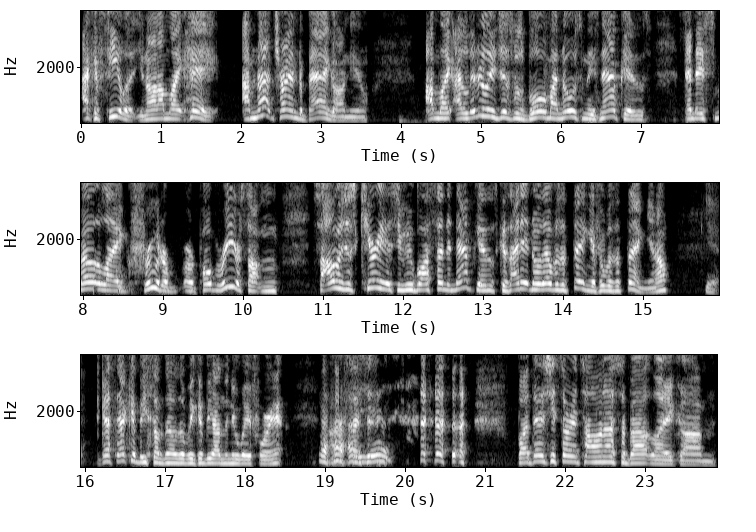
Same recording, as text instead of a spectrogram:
I could feel it, you know, and I'm like, "Hey, I'm not trying to bag on you." I'm like, I literally just was blowing my nose in these napkins and they smell like fruit or, or potpourri or something. So I was just curious if you bought scented napkins because I didn't know that was a thing, if it was a thing, you know? Yeah. I guess that could be something that we could be on the new way for it. Uh, sent it- yeah. But then she started telling us about like um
